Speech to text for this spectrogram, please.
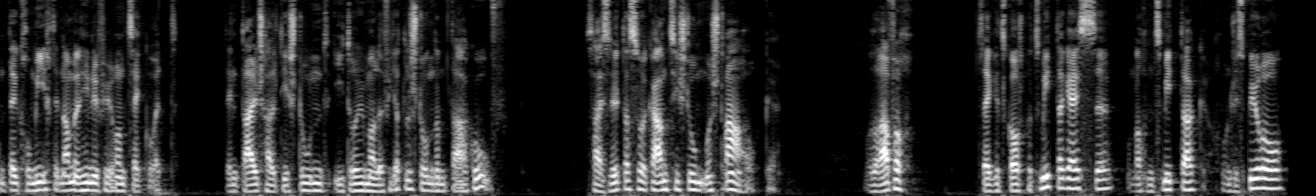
Und dann komme ich dann einmal hinführen und sage, gut, dann teilst halt die Stunde in dreimal eine Viertelstunde am Tag auf. Das heisst nicht, dass du eine ganze Stunde musst dran hocken. Oder einfach, sag jetzt gehst du zum Mittagessen und nach dem Mittag kommst du ins Büro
